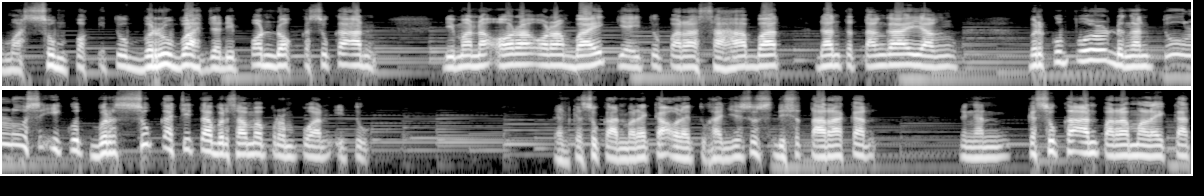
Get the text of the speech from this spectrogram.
rumah sumpah itu berubah jadi pondok kesukaan di mana orang-orang baik, yaitu para sahabat dan tetangga yang berkumpul dengan tulus ikut bersuka cita bersama perempuan itu. Dan kesukaan mereka oleh Tuhan Yesus disetarakan dengan kesukaan para malaikat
